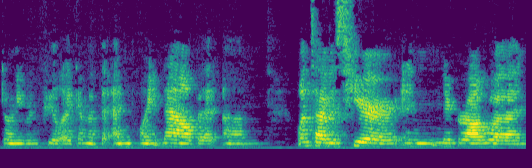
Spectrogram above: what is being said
don't even feel like I'm at the end point now, but um, once I was here in Nicaragua and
